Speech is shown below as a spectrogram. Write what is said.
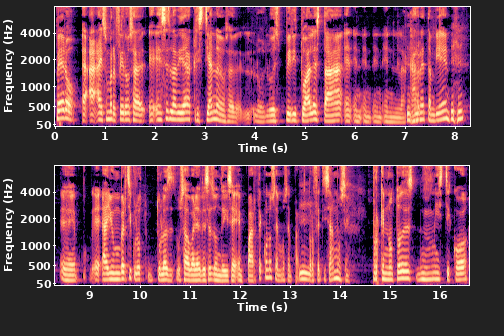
Pero a, eso me refiero, o sea, e, esa es la vida cristiana, o sea, lo, espiritual está en, la carne también. Eh, eh, hay un versículo, tú lo has usado varias veces, donde dice, en parte conocemos, en parte mm. profetizamos. Porque no todo es místico,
